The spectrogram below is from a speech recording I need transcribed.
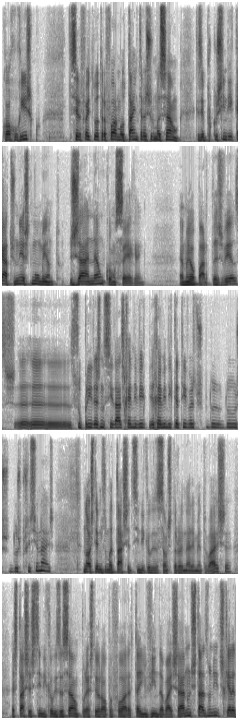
Corre o risco ser feito de outra forma, ou está em transformação. Quer dizer, porque os sindicatos, neste momento, já não conseguem a maior parte das vezes, uh, uh, suprir as necessidades reivindicativas dos, dos, dos, profissionais. Nós temos uma taxa de sindicalização extraordinariamente baixa, as taxas de sindicalização por esta Europa fora têm vindo a baixar. Nos Estados Unidos, que era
